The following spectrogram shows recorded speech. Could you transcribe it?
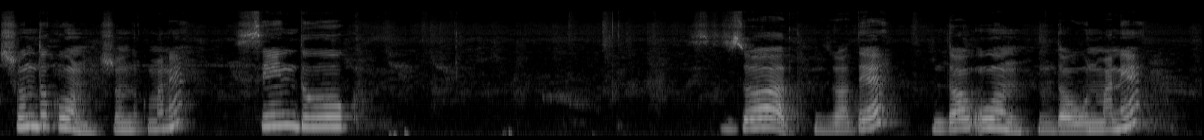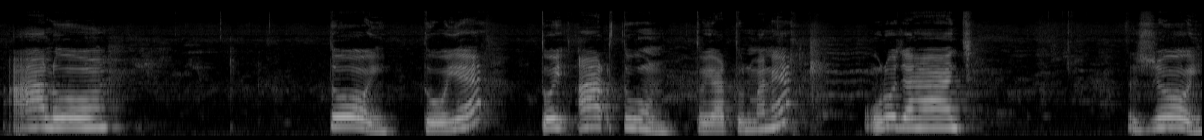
সুন্দুকুন। সুন্দুক মানে সিন্দুক। জদ, জদে দউন। দউন মানে আলো। তৈ, তৈয়ে, তৈ আর তুন। তৈ আর তুন মানে উড়োজাহাজ। জয়,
